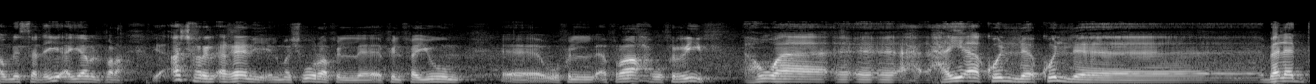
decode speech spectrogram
أو بنستدعيه أيام الفرح. أشهر الأغاني المشهورة في في الفيوم آه، وفي الأفراح وفي الريف. هو آه، آه، آه، حقيقة كل كل بلد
